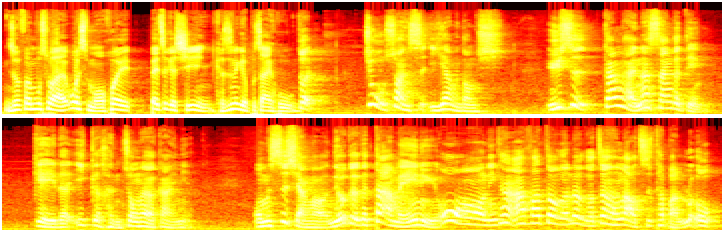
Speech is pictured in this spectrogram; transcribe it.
你说分不出来为什么会被这个吸引，可是那个不在乎。对，就算是一样的东西，于是刚才那三个点给了一个很重要的概念。我们试想哦，留给个大美女哦，你看阿发豆的热狗真的很好吃，他把肉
